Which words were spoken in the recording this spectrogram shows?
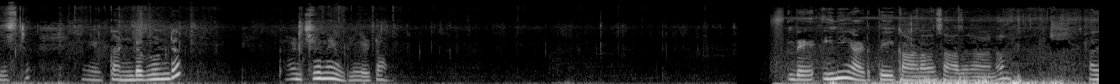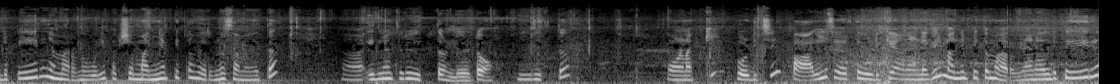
ജസ്റ്റ് കണ്ടതുകൊണ്ട് കാണിച്ചു തന്നേ ഉള്ളൂ കേട്ടോ. ഇനി അടുത്ത ഈ കാണുന്ന സാധനമാണ്. അതിന്റെ പേര് ഞാൻ മറന്നുപോയി. പക്ഷെ മഞ്ഞപ്പിത്തം വരുന്ന സമയത്ത് ഇതിനകത്തൊരു വിത്തുണ്ട് കേട്ടോ. ഈ വിത്ത് ഉണക്കി പൊടിച്ച് പാലിൽ ചേർത്ത് കുടിക്കുകയാണെന്നുണ്ടെങ്കിൽ മഞ്ഞപ്പിത്തം മാറും. ഞാൻ അതിന്റെ പേര്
